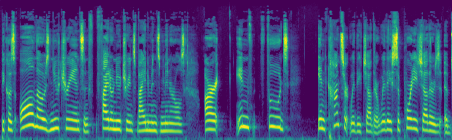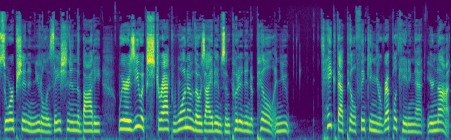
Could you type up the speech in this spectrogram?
because all those nutrients and phytonutrients, vitamins, minerals are in foods in concert with each other, where they support each other's absorption and utilization in the body. Whereas you extract one of those items and put it in a pill, and you take that pill thinking you're replicating that, you're not.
